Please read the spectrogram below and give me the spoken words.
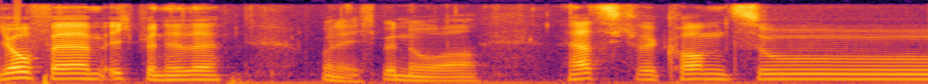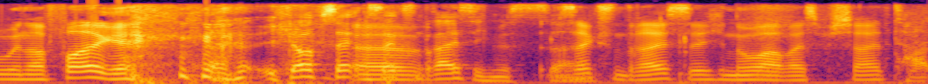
Yo Fam, ich bin Hille. Und ich bin Noah. Herzlich willkommen zu einer Folge. ich glaube 36 äh, müsste es sein. 36, Noah weiß Bescheid. Ta.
